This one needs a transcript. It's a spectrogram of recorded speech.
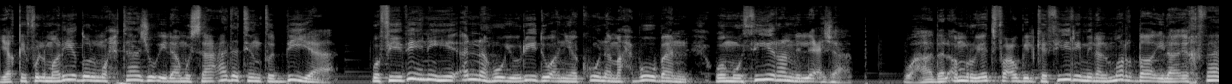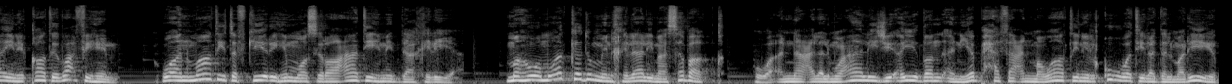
يقف المريض المحتاج إلى مساعدة طبية وفي ذهنه أنه يريد أن يكون محبوبا ومثيرا للإعجاب. وهذا الأمر يدفع بالكثير من المرضى إلى إخفاء نقاط ضعفهم وأنماط تفكيرهم وصراعاتهم الداخلية. ما هو مؤكد من خلال ما سبق هو أن على المعالج أيضا أن يبحث عن مواطن القوة لدى المريض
